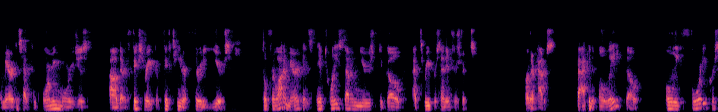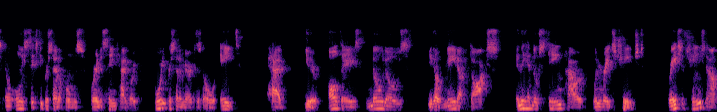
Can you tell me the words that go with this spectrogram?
Americans have conforming mortgages uh, that are fixed rate for 15 or 30 years. So for a lot of Americans, they have 27 years to go at 3% interest rates on their house. Back in 08, though, only 40% or only 60% of homes were in the same category. 40% of Americans in 08 had either alt A's, no docs, you know, made up docs, and they had no staying power when rates changed. Rates have changed now,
